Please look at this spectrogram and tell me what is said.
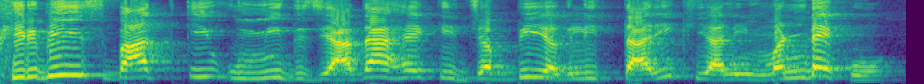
फिर भी इस बात की उम्मीद ज़्यादा है कि जब भी अगली तारीख यानी मंडे को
